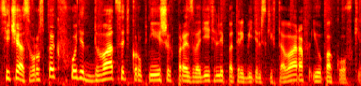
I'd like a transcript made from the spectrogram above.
Сейчас в «Руспек» входит 20 крупнейших производителей потребительских товаров и упаковки.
